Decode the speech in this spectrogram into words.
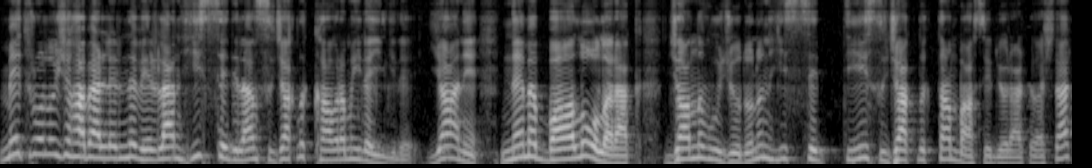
Meteoroloji haberlerinde verilen hissedilen sıcaklık kavramı ile ilgili. Yani neme bağlı olarak canlı vücudunun hissettiği sıcaklıktan bahsediyor arkadaşlar.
